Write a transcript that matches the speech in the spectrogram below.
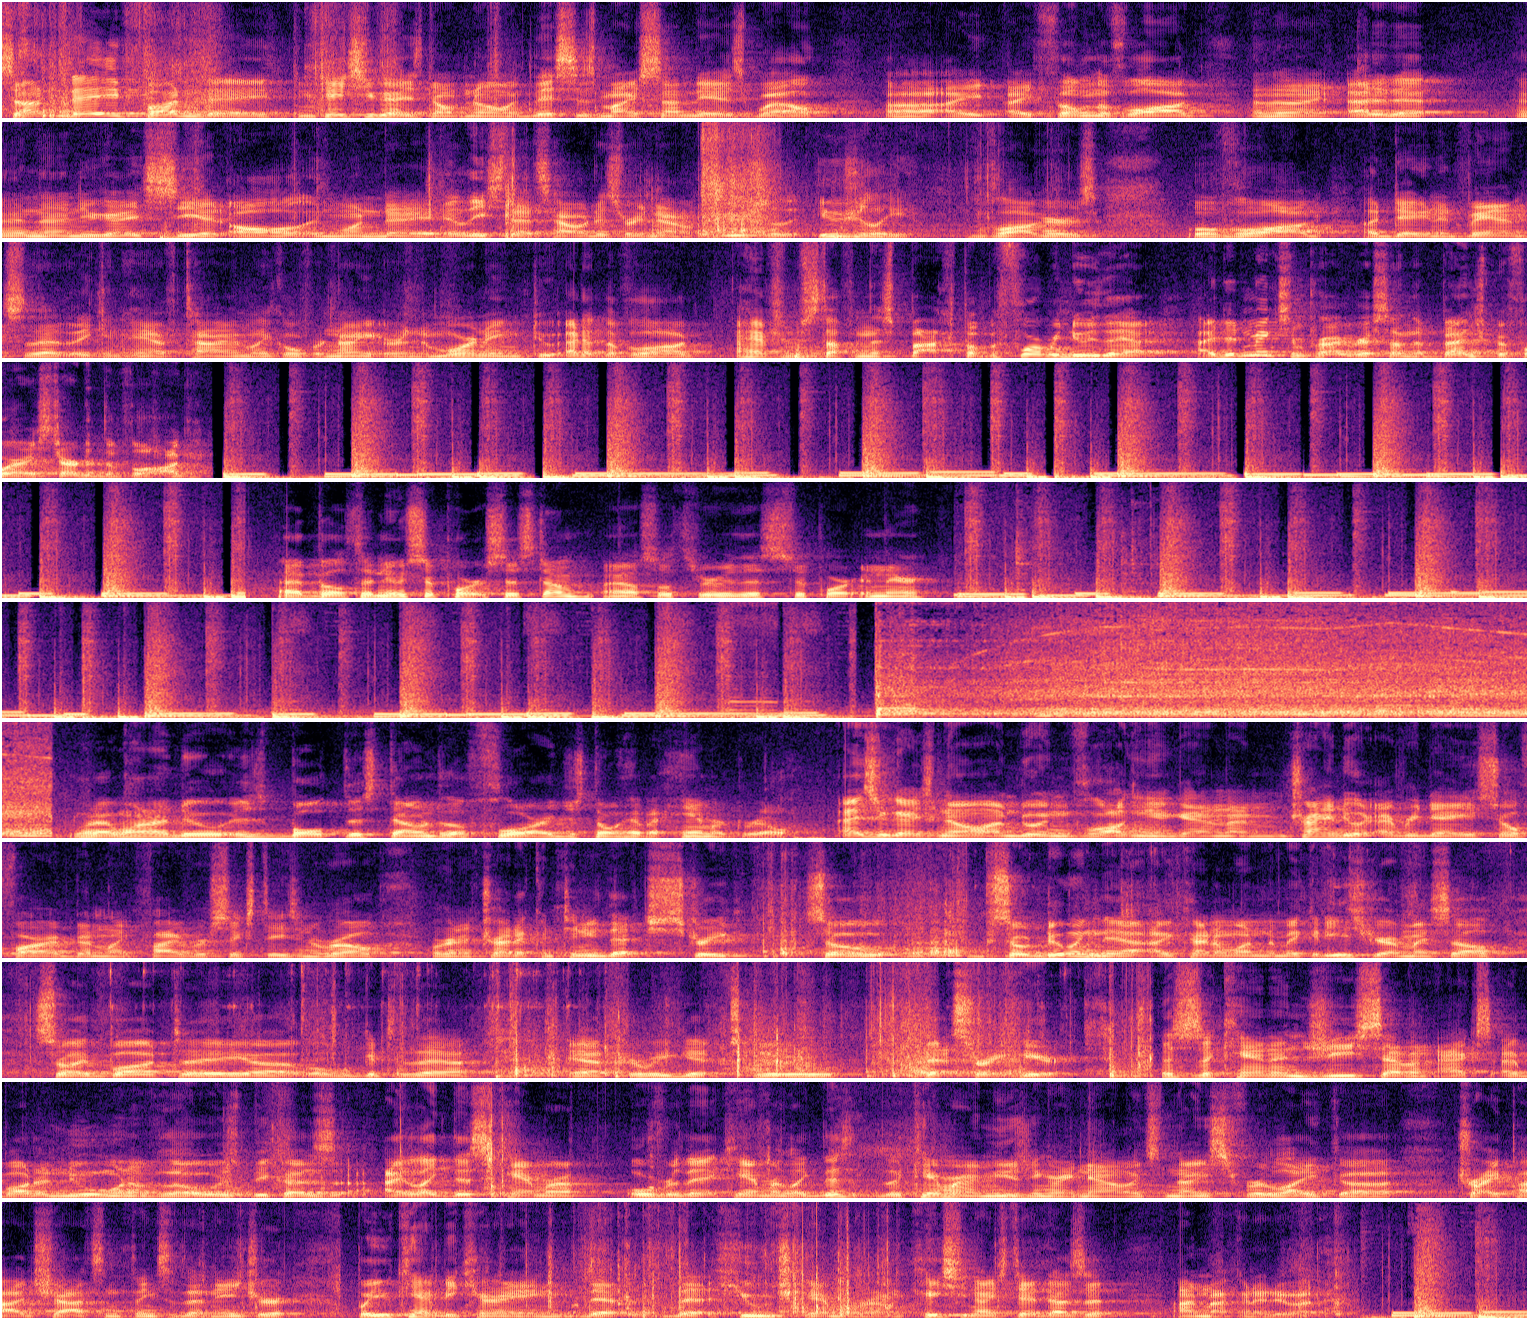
Sunday fun day. In case you guys don't know, this is my Sunday as well. Uh, I, I film the vlog and then I edit it and then you guys see it all in one day. At least that's how it is right now. Usually, usually vloggers will vlog a day in advance so that they can have time like overnight or in the morning to edit the vlog. I have some stuff in this box, but before we do that, I did make some progress on the bench before I started the vlog. I built a new support system. I also threw this support in there. What I want to do is bolt this down to the floor, I just don't have a hammer drill. As you guys know, I'm doing vlogging again. I'm trying to do it every day. So far, I've done like five or six days in a row. We're gonna try to continue that streak. So, so doing that, I kind of wanted to make it easier on myself. So I bought a, uh, well, we'll get to that after we get to this right here. This is a Canon G7X. I bought a new one of those because I like this camera over that camera. Like this, the camera I'm using right now, it's nice for like uh, tripod shots and things of that nature, but you can't be carrying that, that huge camera around. Casey Neistat does it, I'm not gonna do it.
